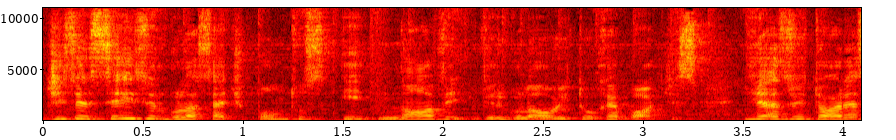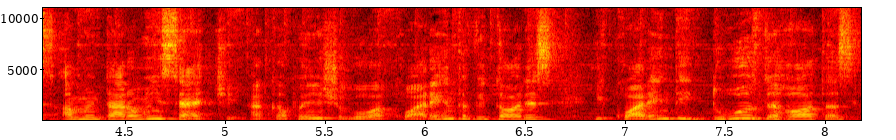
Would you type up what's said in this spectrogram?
16,7 pontos e 9,8 rebotes. E as vitórias aumentaram em 7. A campanha chegou a 40 vitórias e 42 derrotas,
